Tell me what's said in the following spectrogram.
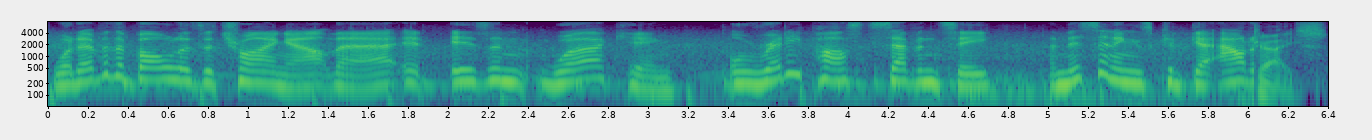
Whatever the bowlers are trying out there, it isn't working. Already past 70, and this innings could get out of... Chase.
